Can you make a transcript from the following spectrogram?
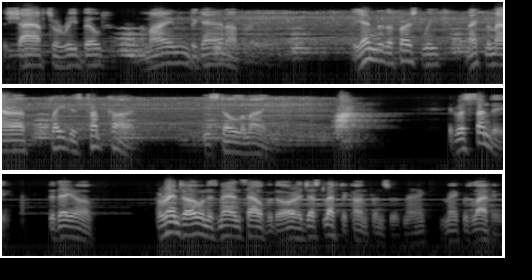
The shafts were rebuilt, and the mine began operating. At the end of the first week, McNamara played his trump card. He stole the mine. It was Sunday, the day off. Parento and his man Salvador had just left a conference with Mac. Mac was laughing.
